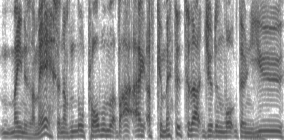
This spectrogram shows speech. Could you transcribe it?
mine is a mess, and I've no problem. But I, I've committed to that during lockdown. You.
